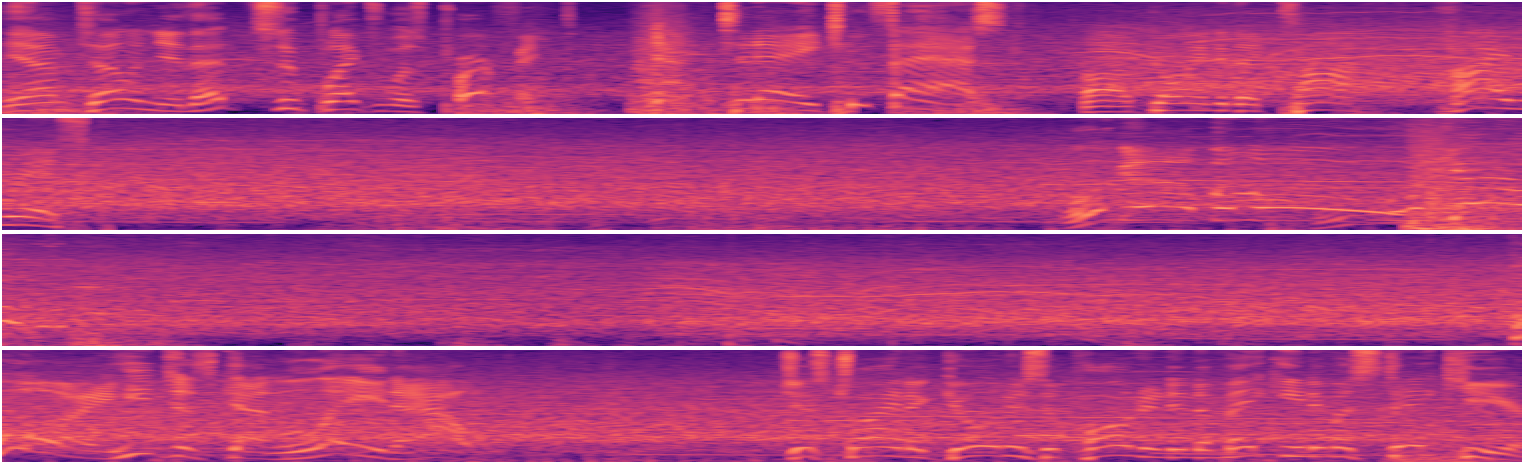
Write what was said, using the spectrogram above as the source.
Yeah, I'm telling you, that suplex was perfect. Not today, too fast. Oh, going to the top, high risk. Look out below. Look out! Boy, he just got laid out. Just trying to goad his opponent into making a mistake here.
